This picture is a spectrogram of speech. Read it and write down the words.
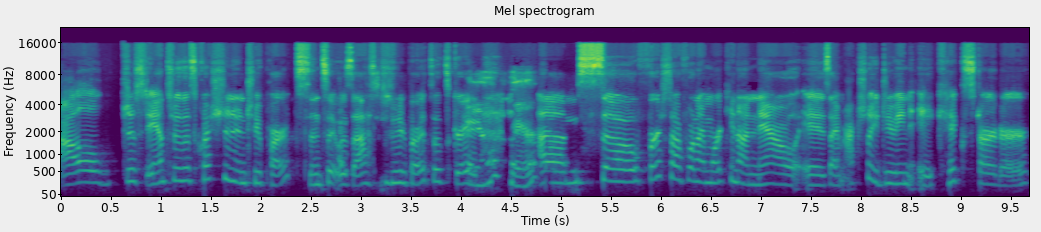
I'll just answer this question in two parts since it was asked in two parts. That's great. Fair, fair. Um, so, first off, what I'm working on now is I'm actually doing a Kickstarter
